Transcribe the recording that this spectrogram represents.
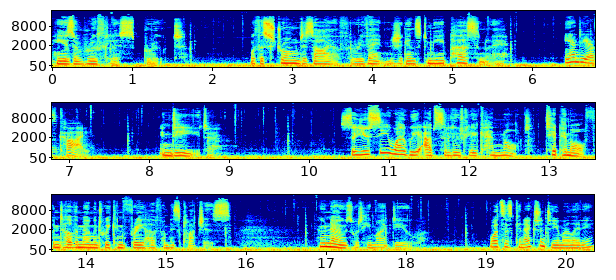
He is a ruthless brute, with a strong desire for revenge against me personally. And he has Kai. Indeed. So you see why we absolutely cannot tip him off until the moment we can free her from his clutches. Who knows what he might do? What's his connection to you, my lady?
